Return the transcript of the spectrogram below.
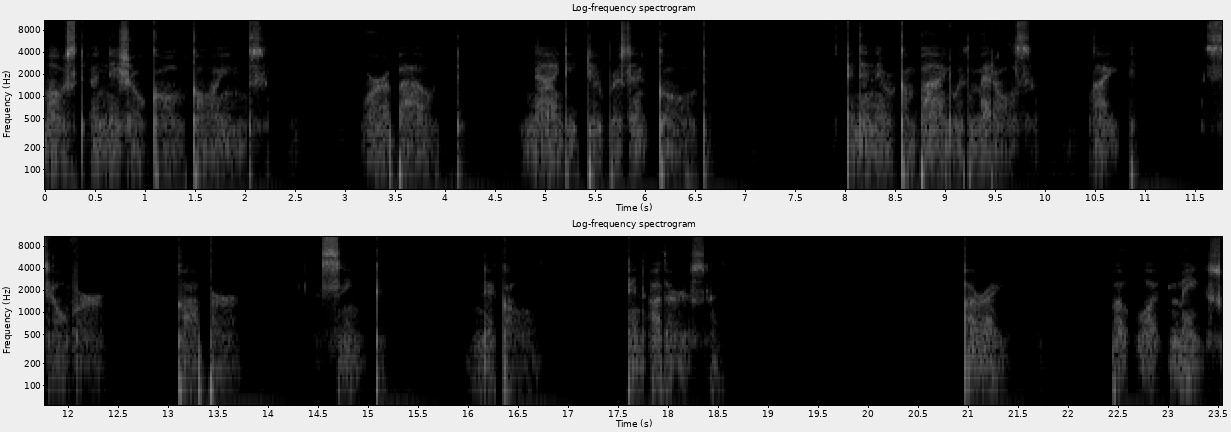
most initial gold coins were about 92% gold. And then they were combined with metals like silver, copper, others. Alright, but what makes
